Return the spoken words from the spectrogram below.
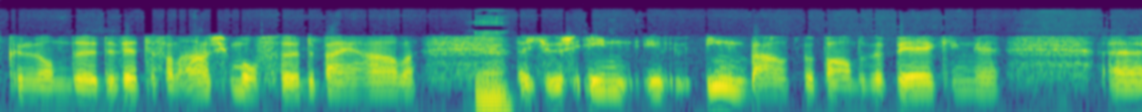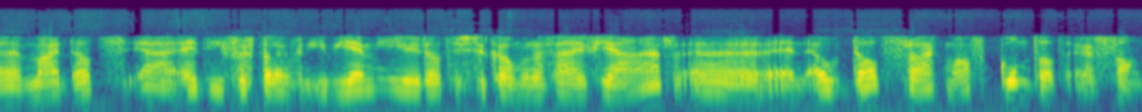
kunnen dan de, de wetten van Asimov erbij halen. Ja. Dat je dus in, in, inbouwt bepaalde beperkingen. maar dat, ja, die voorspelling van IBM hier, dat is de komende vijf jaar. en ook dat vraag ik me af, komt dat ervan?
